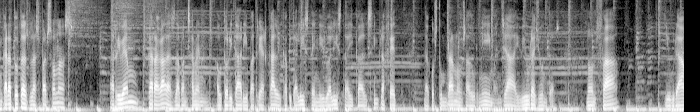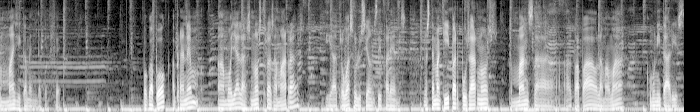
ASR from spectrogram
Encara totes les persones arribem carregades de pensament autoritari, patriarcal, capitalista, individualista i que el simple fet d'acostumbrar-nos a dormir, menjar i viure juntes no ens fa lliurar màgicament d'aquest fet. A poc a poc aprenem a amollar les nostres amarres i a trobar solucions diferents. No estem aquí per posar-nos en mans del papà o la mamà comunitaris.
